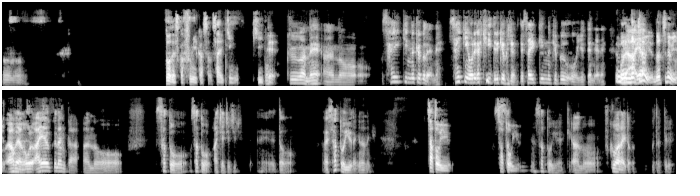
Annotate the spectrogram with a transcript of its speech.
うん。どうですか、ふみかさん、最近聞いて？僕はね、あの、最近の曲だよね。最近俺が聴いてる曲じゃなくて、最近の曲を言ってんだよね。俺どっちでもいいよ、どっちでもいいよ。あ、やばい、俺、危うくなんか、あの佐藤、佐藤、あ、違う違う違う。えっ、と、あれ佐藤優だっけ？なんだっけ？佐藤優。佐藤優。佐藤優だっけ？あの、福笑いとか歌ってる。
